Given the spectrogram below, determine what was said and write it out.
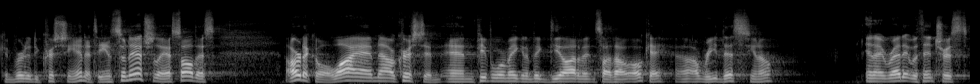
converted to Christianity. And so naturally, I saw this article, Why I Am Now a Christian, and people were making a big deal out of it. And so I thought, okay, I'll read this, you know. And I read it with interest.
